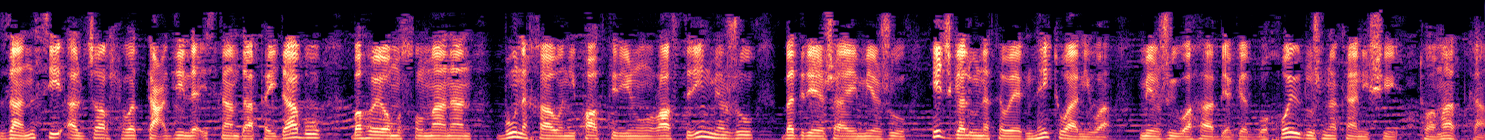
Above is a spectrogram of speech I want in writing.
زانستی الجرح والتعدیل لە ئیسلامدا پەیدا بوو بەهۆیەوە موسڵمانان بوونە خاوەنی پاکترین و ڕاستترین مێژوو بە درێژایی مێژوو هیچ گەل و نەتەوەیەک نەیتوانیوە مێژووی وەها بێگەرد بۆ خۆی و دوژمنەکانیشی تۆمار بکا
